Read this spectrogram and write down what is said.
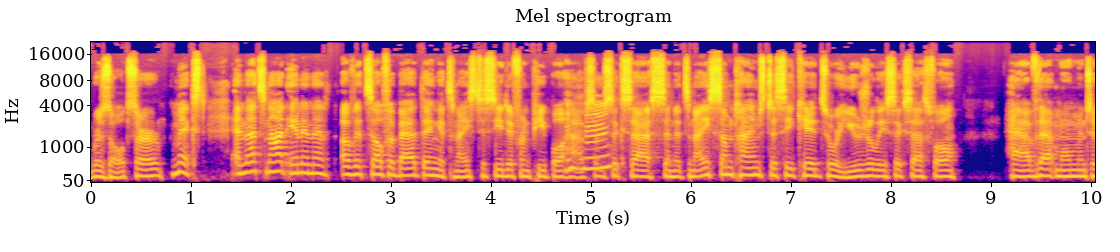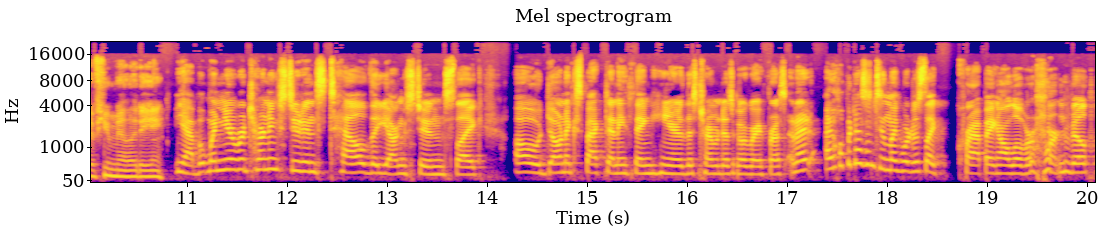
results are mixed, and that's not in and of itself a bad thing. It's nice to see different people have some success, and it's nice sometimes to see kids who are usually successful have that moment of humility. Yeah, but when your returning students tell the young students like, "Oh, don't expect anything here. This tournament doesn't go great for us," and I, I hope it doesn't seem like we're just like crapping all over Hortonville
